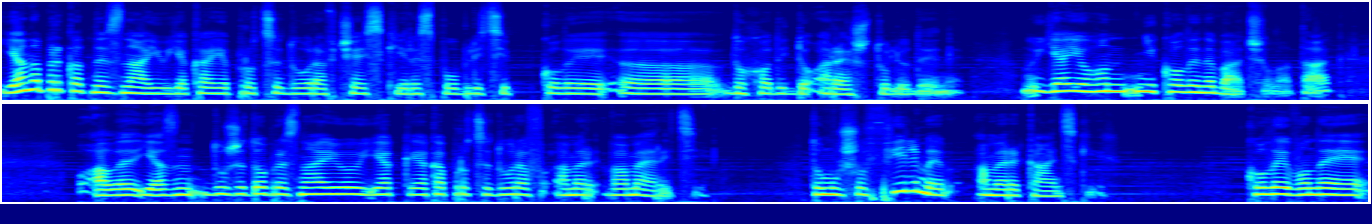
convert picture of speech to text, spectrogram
я, наприклад, не знаю, яка є процедура в Чеській Республіці, коли е, доходить до арешту людини. Ну, я його ніколи не бачила, так? Але я дуже добре знаю, як, яка процедура в, Амер... в Америці. Тому що фільми американських, коли вони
